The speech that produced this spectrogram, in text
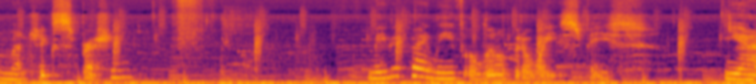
much expression. Maybe if I leave a little bit of white space. Yeah,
